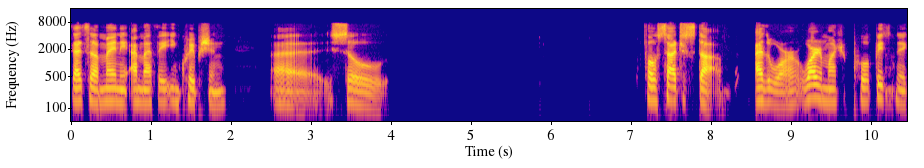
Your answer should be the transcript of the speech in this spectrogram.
That's a many MFA encryption. Uh, so for such stuff, as well, very much poor business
